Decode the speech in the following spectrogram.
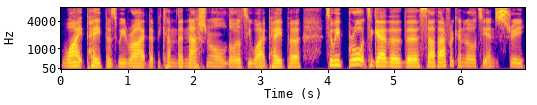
white papers we write that become the national loyalty white paper. So we brought together the South African loyalty industry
